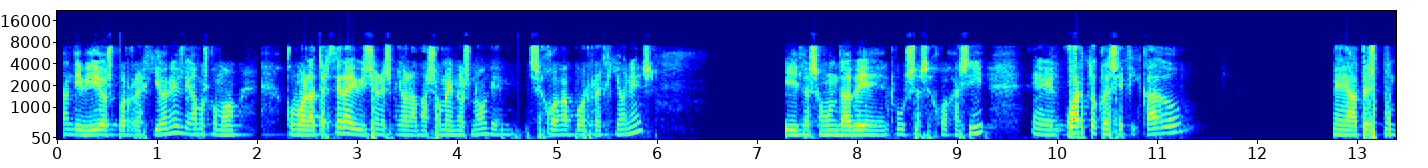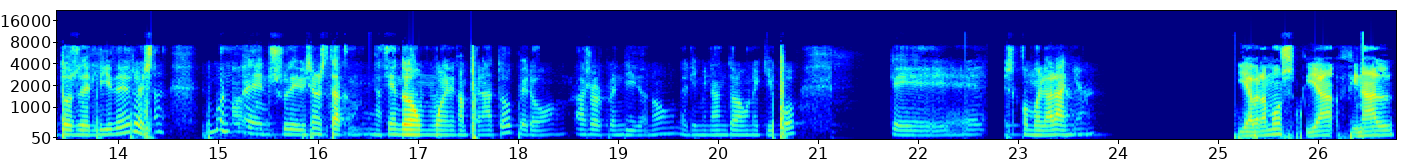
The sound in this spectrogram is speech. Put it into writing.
Están divididos por regiones, digamos como como la tercera división española más o menos, ¿no? Que se juega por regiones y la segunda B rusa se juega así. El cuarto clasificado eh, a tres puntos del líder. Está, bueno, en su división está haciendo un buen campeonato, pero ha sorprendido, ¿no? Eliminando a un equipo que es como el araña. Y hablamos ya final,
